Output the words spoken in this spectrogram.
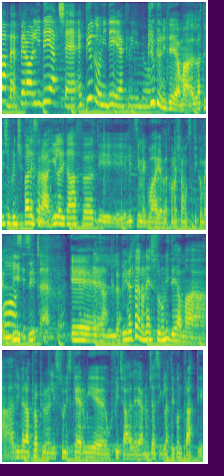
Vabbè, però l'idea c'è, è più che un'idea, credo. Più che un'idea, ma l'attrice principale Più sarà un'idea. Hilary Duff di Lizzie McGuire, la conosciamo tutti come Oh, sì, Lizzie. sì, certo. E Esatto. in realtà non è solo un'idea, ma arriverà proprio negli- sugli schermi, è ufficiale, hanno già siglato i contratti.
